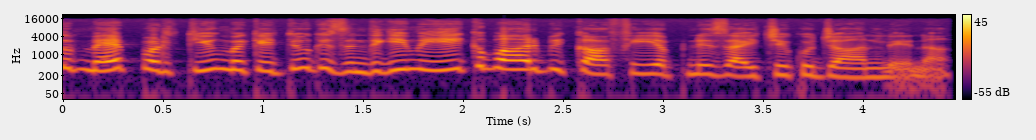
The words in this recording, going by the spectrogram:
तो मैं पढ़ती हूँ, मैं कहती हूँ कि ज़िंदगी में एक बार भी काफ़ी है अपने जायचे को जान लेना।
